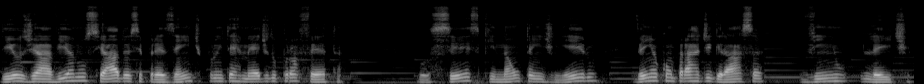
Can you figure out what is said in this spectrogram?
Deus já havia anunciado esse presente por intermédio do profeta. Vocês que não têm dinheiro, venham comprar de graça vinho e leite.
